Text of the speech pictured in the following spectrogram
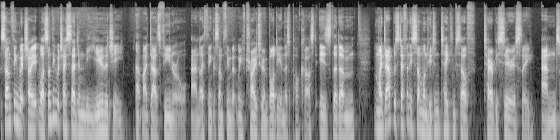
something which I well, something which I said in the eulogy at my dad's funeral, and I think something that we've tried to embody in this podcast is that um, my dad was definitely someone who didn't take himself terribly seriously, and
